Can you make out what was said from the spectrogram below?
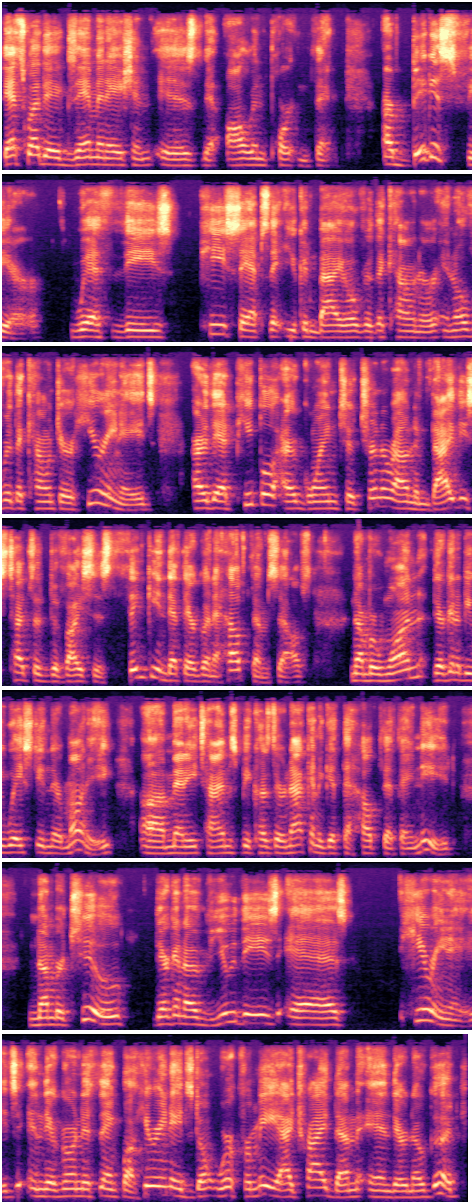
That's why the examination is the all important thing. Our biggest fear with these PSAPs that you can buy over the counter and over the counter hearing aids are that people are going to turn around and buy these types of devices thinking that they're going to help themselves. Number one, they're going to be wasting their money uh, many times because they're not going to get the help that they need. Number two, they're going to view these as hearing aids and they're going to think, well, hearing aids don't work for me. I tried them and they're no good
